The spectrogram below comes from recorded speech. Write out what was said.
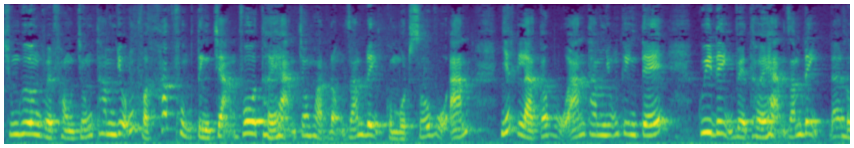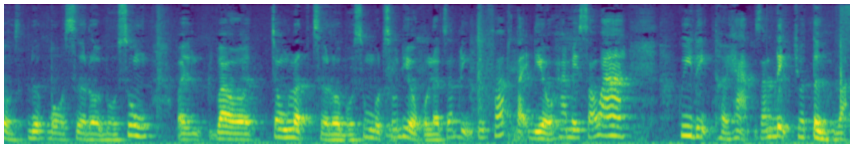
Trung ương về phòng chống tham nhũng và khắc phục tình trạng vô thời hạn trong hoạt động giám định của một số vụ án, nhất là các vụ án tham nhũng kinh tế, quy định về thời hạn giám định đã đổ, được bổ sửa đổi bổ sung và vào trong luật sửa đổi bổ sung một số điều của luật giám định tư pháp tại điều 26A quy định thời hạn giám định cho từng loại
